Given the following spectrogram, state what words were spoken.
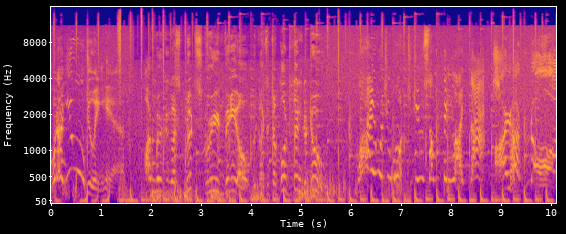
What are you doing here? I'm making a split screen video because it's a good thing to do. Why would you want to do something like that? I have no idea.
